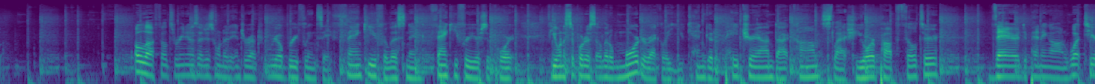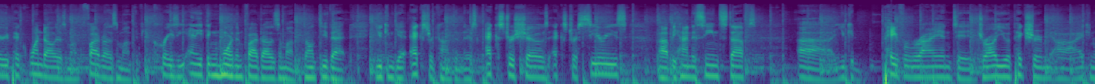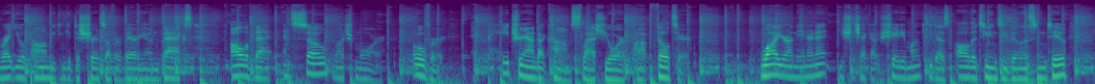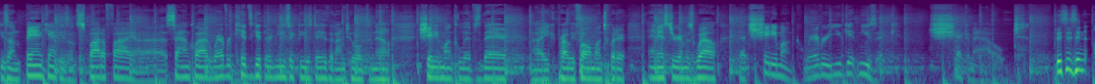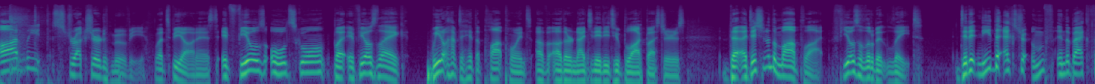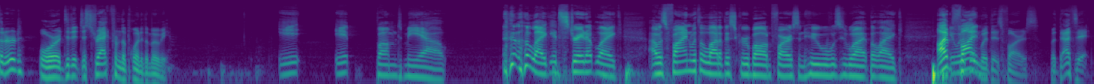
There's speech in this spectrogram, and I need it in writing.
Hola, Filterinos. I just wanted to interrupt real briefly and say thank you for listening. Thank you for your support. If you want to support us a little more directly, you can go to patreon.com slash yourpopfilter. There, depending on what tier you pick, $1 a month, $5 a month. If you're crazy, anything more than $5 a month, don't do that. You can get extra content. There's extra shows, extra series, uh, behind the scenes stuff. Uh, you could pay for Ryan to draw you a picture. Uh, I can write you a poem. You can get the shirts off our very own backs. All of that and so much more over at patreon.com slash your pop filter. While you're on the internet, you should check out Shady Monk. He does all the tunes you've been listening to. He's on Bandcamp, he's on Spotify, uh, SoundCloud, wherever kids get their music these days that I'm too old to know. Shady Monk lives there. Uh, you can probably follow him on Twitter and Instagram as well. That's Shady Monk. Wherever you get music, check him out. This is an oddly structured movie. Let's be honest. It feels old school, but it feels like we don't have to hit the plot points of other 1982 blockbusters. The addition of the mob plot feels a little bit late. Did it need the extra oomph in the back third, or did it distract from the point of the movie? it it bummed me out. like it's straight up like I was fine with a lot of the screwball and farce and who was what, but like I'm fine been- with this farce, but that's it.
